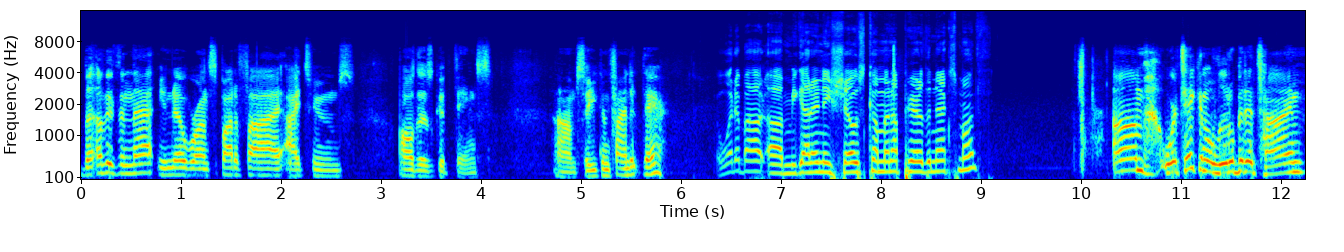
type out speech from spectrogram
But other than that, you know, we're on Spotify, iTunes, all those good things. Um, so you can find it there. What about um? You got any shows coming up here the next month? Um, we're taking a little bit of time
